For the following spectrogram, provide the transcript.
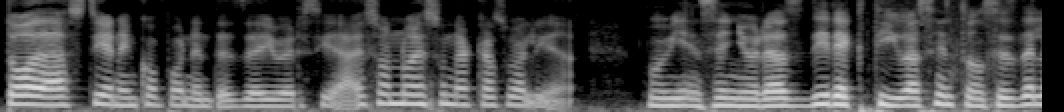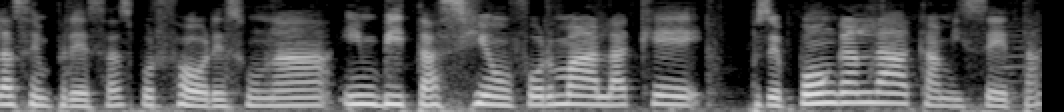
todas tienen componentes de diversidad. Eso no es una casualidad. Muy bien, señoras directivas entonces de las empresas, por favor, es una invitación formal a que se pongan la camiseta,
